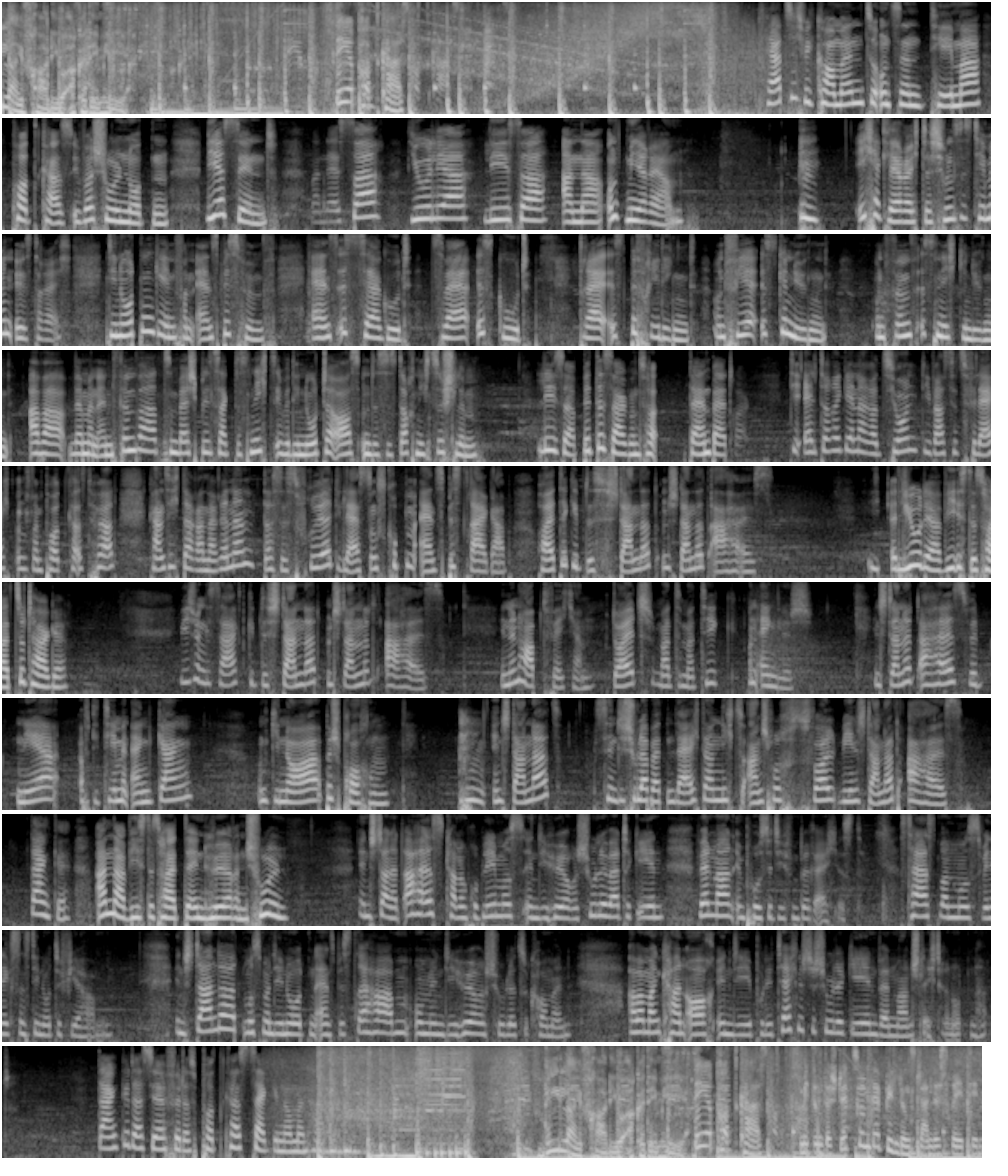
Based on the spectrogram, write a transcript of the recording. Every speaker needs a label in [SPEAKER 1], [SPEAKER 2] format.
[SPEAKER 1] Die Live-Radio Akademie.
[SPEAKER 2] Der Podcast.
[SPEAKER 3] Herzlich willkommen zu unserem Thema Podcast über Schulnoten. Wir sind Vanessa, Julia, Lisa, Anna und Miriam.
[SPEAKER 4] Ich erkläre euch das Schulsystem in Österreich. Die Noten gehen von 1 bis 5. 1 ist sehr gut, 2 ist gut, 3 ist befriedigend und 4 ist genügend. Und 5 ist nicht genügend. Aber wenn man einen 5 hat zum Beispiel, sagt das nichts über die Note aus und es ist doch nicht so schlimm.
[SPEAKER 3] Lisa, bitte sag uns deinen Beitrag.
[SPEAKER 5] Die ältere Generation, die was jetzt vielleicht unseren Podcast hört, kann sich daran erinnern, dass es früher die Leistungsgruppen 1 bis 3 gab. Heute gibt es Standard und Standard AHS.
[SPEAKER 3] Julia, wie ist es heutzutage?
[SPEAKER 5] Wie schon gesagt, gibt es Standard und Standard AHS in den Hauptfächern Deutsch, Mathematik und Englisch. In Standard AHS wird näher auf die Themen eingegangen und genauer besprochen. In Standard sind die Schularbeiten leichter und nicht so anspruchsvoll wie in Standard AHS.
[SPEAKER 3] Danke. Anna, wie ist es heute in höheren Schulen?
[SPEAKER 6] In Standard AHS kann man problemlos in die höhere Schule weitergehen, wenn man im positiven Bereich ist. Das heißt, man muss wenigstens die Note 4 haben. In Standard muss man die Noten 1 bis 3 haben, um in die höhere Schule zu kommen. Aber man kann auch in die polytechnische Schule gehen, wenn man schlechtere Noten hat.
[SPEAKER 3] Danke, dass ihr für das Podcast Zeit genommen habt.
[SPEAKER 1] Die Live-Radio Akademie.
[SPEAKER 2] Der Podcast mit Unterstützung der Bildungslandesrätin.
